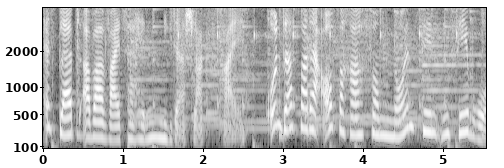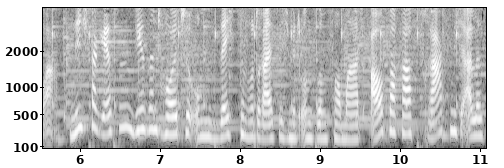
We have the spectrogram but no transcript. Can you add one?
Es bleibt aber weiterhin Niederschlag vertragsfrei. Und das war der Aufwacher vom 19. Februar. Nicht vergessen, wir sind heute um 16.30 Uhr mit unserem Format Aufwacher Frag mich alles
